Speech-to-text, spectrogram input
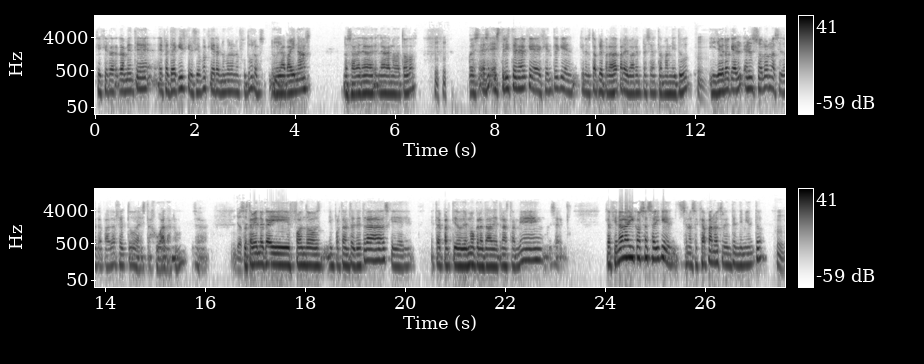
Que, que, realmente FTX creció porque era el número en futuros. Luego ya Binance nos ha, le ha ganado a todos. Pues es, triste ver que hay gente que, no está preparada para llevar empresas de esta magnitud hmm. y yo creo que él, solo no ha sido capaz de hacer toda esta jugada, ¿no? O sea, se está viendo que hay fondos importantes detrás, que está el Partido Demócrata detrás también, o sea, que al final hay cosas ahí que se nos escapa a nuestro entendimiento, hmm.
